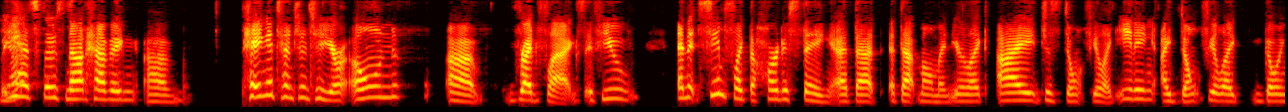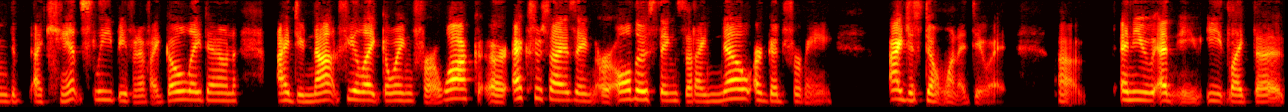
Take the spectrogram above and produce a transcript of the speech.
But yeah. yes, those not having, um, paying attention to your own uh, red flags. If you, and it seems like the hardest thing at that at that moment. You're like, I just don't feel like eating. I don't feel like going to. I can't sleep even if I go lay down. I do not feel like going for a walk or exercising or all those things that I know are good for me. I just don't want to do it. Um, and you and you eat like the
